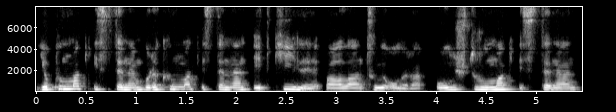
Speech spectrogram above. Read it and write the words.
yapılmak istenen, bırakılmak istenen etkiyle bağlantılı olarak oluşturulmak istenen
